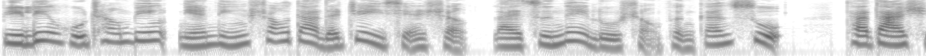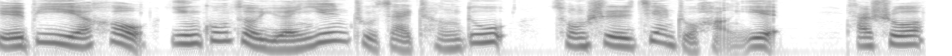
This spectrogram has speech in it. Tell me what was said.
比令狐昌兵年龄稍大的这先生来自内陆省份甘肃。他大学毕业后因工作原因住在成都，从事建筑行业。他说，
